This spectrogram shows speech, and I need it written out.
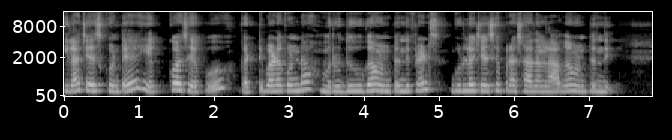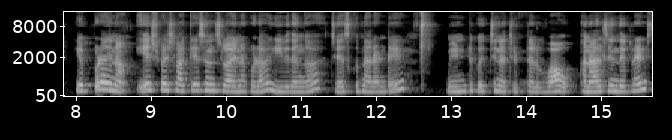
ఇలా చేసుకుంటే ఎక్కువసేపు గట్టిపడకుండా మృదువుగా ఉంటుంది ఫ్రెండ్స్. గుడిలో చేసే ప్రసాదం లాగా ఉంటుంది. ఎప్పుడైనా ఏ స్పెషల్ అకేషన్స్లో అయినా కూడా ఈ విధంగా చేసుకున్నారంటే మీ ఇంటికి వచ్చిన చుట్టలు వావ్ అనాల్సిందే ఫ్రెండ్స్.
